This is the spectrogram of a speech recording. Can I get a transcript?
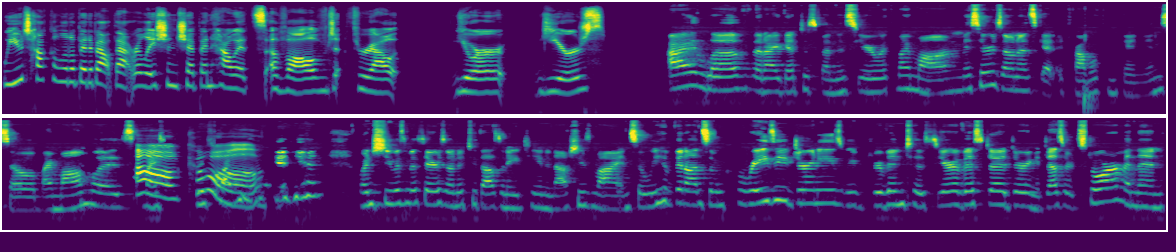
Will you talk a little bit about that relationship and how it's evolved throughout your years? I love that I get to spend this year with my mom. Miss Arizona's get a travel companion. So my mom was oh, cool companion when she was Miss Arizona 2018, and now she's mine. So we have been on some crazy journeys. We've driven to Sierra Vista during a desert storm, and then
